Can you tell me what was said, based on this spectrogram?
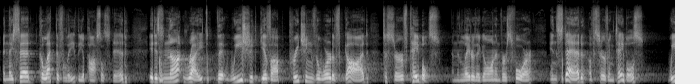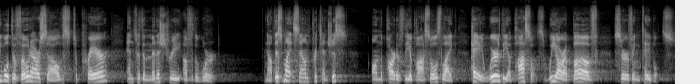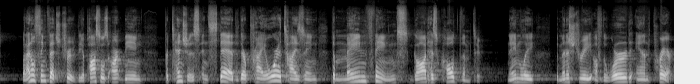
and they said collectively, the apostles did, It is not right that we should give up preaching the word of God to serve tables. And then later they go on in verse 4 Instead of serving tables, we will devote ourselves to prayer and to the ministry of the word. Now, this might sound pretentious on the part of the apostles, like, hey, we're the apostles. We are above serving tables. But I don't think that's true. The apostles aren't being pretentious. Instead, they're prioritizing the main things God has called them to, namely the ministry of the word and prayer.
